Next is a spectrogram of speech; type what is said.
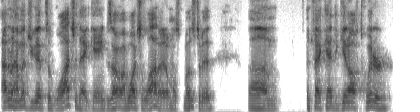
I don't know how much you got to watch of that game because I, I, watched a lot of it, almost most of it. Um, in fact, had to get off Twitter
